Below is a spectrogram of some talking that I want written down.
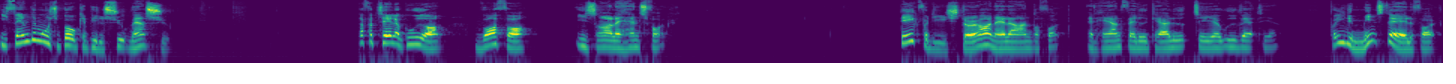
I 5. Mosebog, kapitel 7, vers 7, der fortæller Gud om, hvorfor Israel er hans folk. Det er ikke fordi I er større end alle andre folk, at Herren fattede kærlighed til jer og udvalgte jer. For I er det mindste af alle folk.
